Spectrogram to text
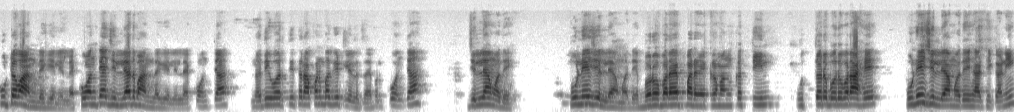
कुठं बांधलं गेलेलं आहे? कोणत्या जिल्ह्यात बांधलं गेलेलं आहे? कोणत्या नदीवरती तर आपण बघितलेलंच आहे. पण कोणत्या जिल्ह्यामध्ये? पुणे जिल्ह्यामध्ये. बरोबर आहे पर्याय क्रमांक तीन. उत्तर बरोबर आहे पुणे जिल्ह्यामध्ये ह्या ठिकाणी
